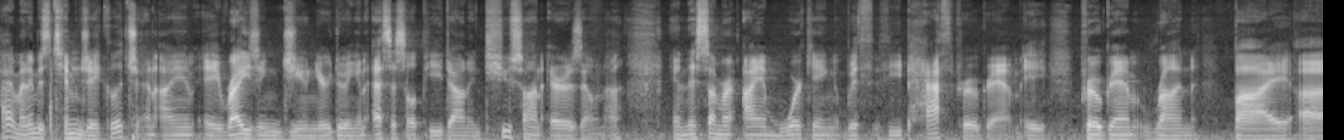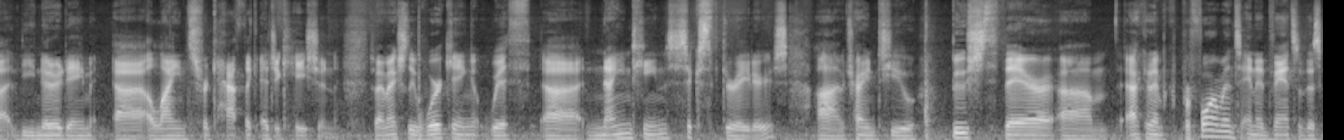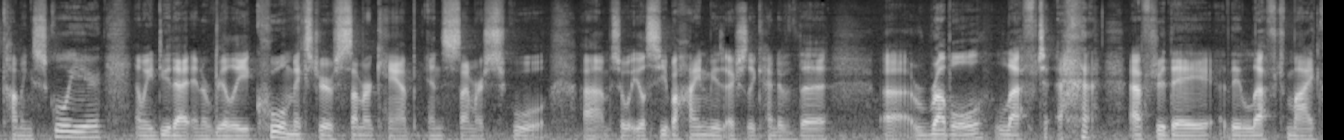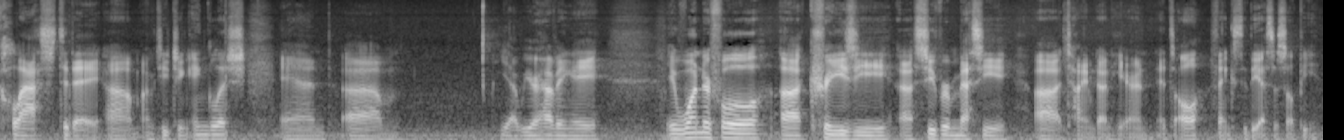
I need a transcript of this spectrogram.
Hi, my name is Tim Jacklich, and I am a rising junior doing an SSLP down in Tucson, Arizona. And this summer, I am working with the PATH program, a program run by uh, the Notre Dame uh, Alliance for Catholic Education. So I'm actually working with uh, 19 sixth graders, trying to boost their um, academic performance in advance of this coming school year. And we do that in a really cool mixture of summer camp and summer school. Um, so what you'll see behind me is actually kind of the uh, rubble left after they they left my class today. Um, I'm teaching English, and um, yeah, we are having a a wonderful, uh, crazy, uh, super messy Uh, time down here, and it's all thanks to the SSLP.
